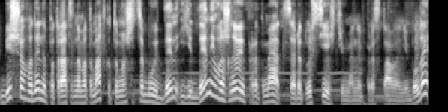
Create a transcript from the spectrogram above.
більше години потратив на математику, тому що це був один, єдиний важливий предмет серед усіх, які в мене представлені були,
